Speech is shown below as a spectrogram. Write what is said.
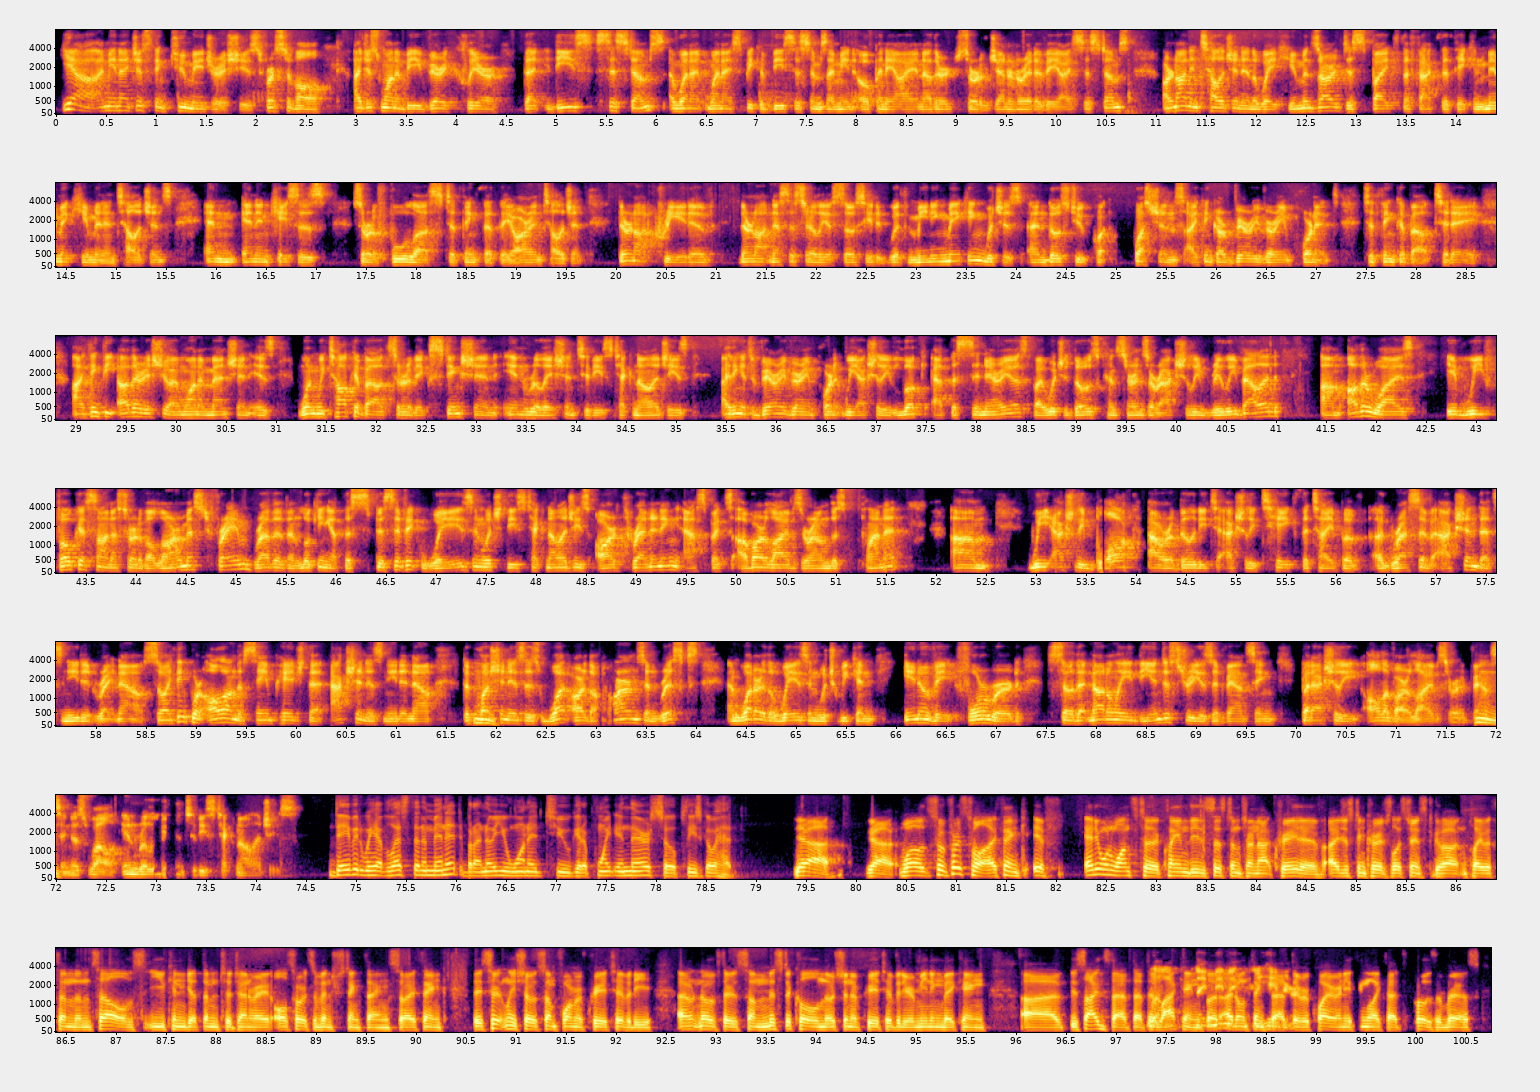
Yeah, I mean, I just think two major issues. First of all, I just want to be very clear that these systems, when I when I speak of these systems, I mean OpenAI and other sort of generative AI systems, are not intelligent in the way humans are, despite the fact that they can mimic human intelligence and and in cases sort of fool us to think that they are intelligent. They're not creative. They're not necessarily associated with meaning making, which is and those two questions I think are very, very important to think about today. I think the other issue I want to mention is when we talk about sort of extinction in relation to these technologies, I think it's very, very important we actually look at the scenarios by which those concerns are actually really valid. Um, otherwise, if we focus on a sort of alarmist frame rather than looking at the specific ways in which these technologies are threatening aspects of our lives around this planet, um, we actually block our ability to actually take the type of aggressive action that's needed right now. So I think we're all on the same page that action is needed now. The mm. question is is what are the harms and risks and what are the ways in which we can innovate forward so that not only the industry is advancing but actually all of our lives are advancing mm. as well in relation to these technologies. David, we have less than a minute, but I know you wanted to get a point in there, so please go ahead. Yeah, yeah. Well, so first of all, I think if anyone wants to claim these systems are not creative, I just encourage listeners to go out and play with them themselves. You can get them to generate all sorts of interesting things. So I think they certainly show some form of creativity. I don't know if there's some mystical notion of creativity or meaning making uh, besides that that they're well, lacking, they but I don't think behavior. that they require anything like that to pose a risk.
